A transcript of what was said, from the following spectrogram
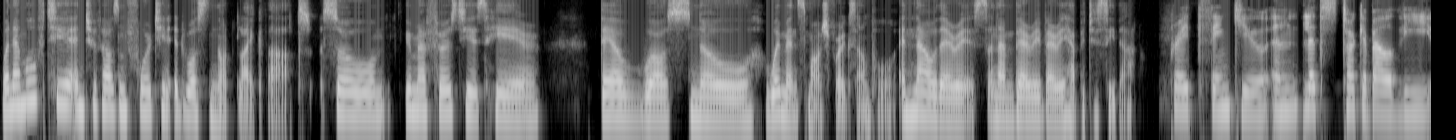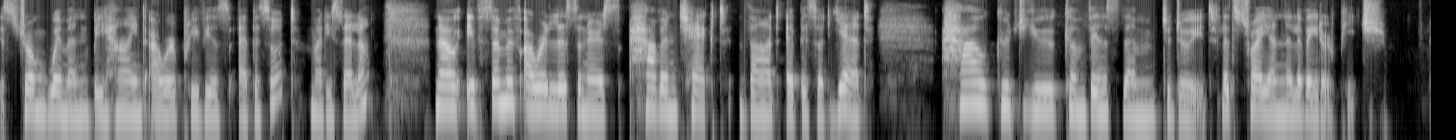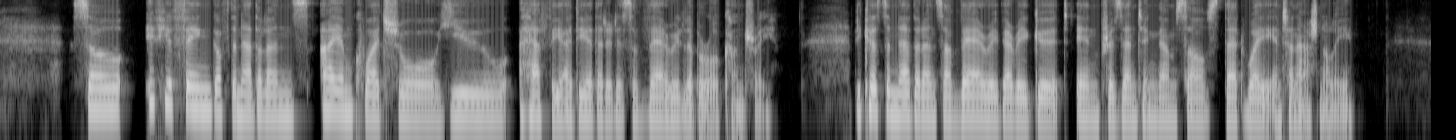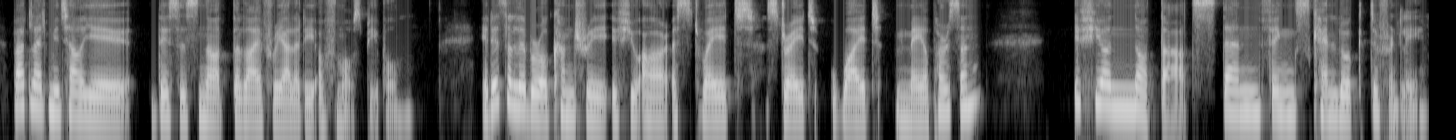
When I moved here in 2014, it was not like that. So, in my first years here, there was no women's march, for example, and now there is, and I'm very, very happy to see that. Great, thank you. And let's talk about the strong women behind our previous episode, Marisella. Now, if some of our listeners haven't checked that episode yet, how could you convince them to do it? Let's try an elevator pitch. So, if you think of the Netherlands, I am quite sure you have the idea that it is a very liberal country because the Netherlands are very, very good in presenting themselves that way internationally. But let me tell you, this is not the life reality of most people. It is a liberal country if you are a straight, straight, white male person. If you're not that, then things can look differently.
